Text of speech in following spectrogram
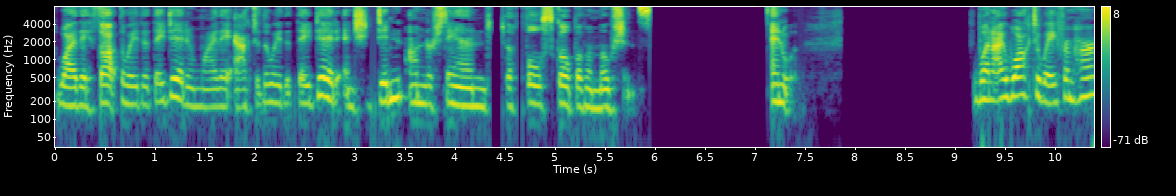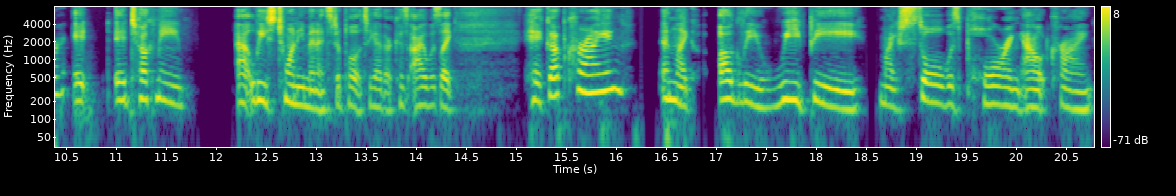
why they thought the way that they did and why they acted the way that they did. And she didn't understand the full scope of emotions. And when I walked away from her, it it took me at least 20 minutes to pull it together because I was like hiccup crying and like ugly, weepy. My soul was pouring out crying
